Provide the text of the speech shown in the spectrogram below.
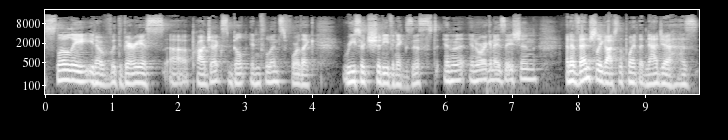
slowly, you know, with various uh, projects, built influence for like research should even exist in an organization. And eventually got to the point that Nadya has,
